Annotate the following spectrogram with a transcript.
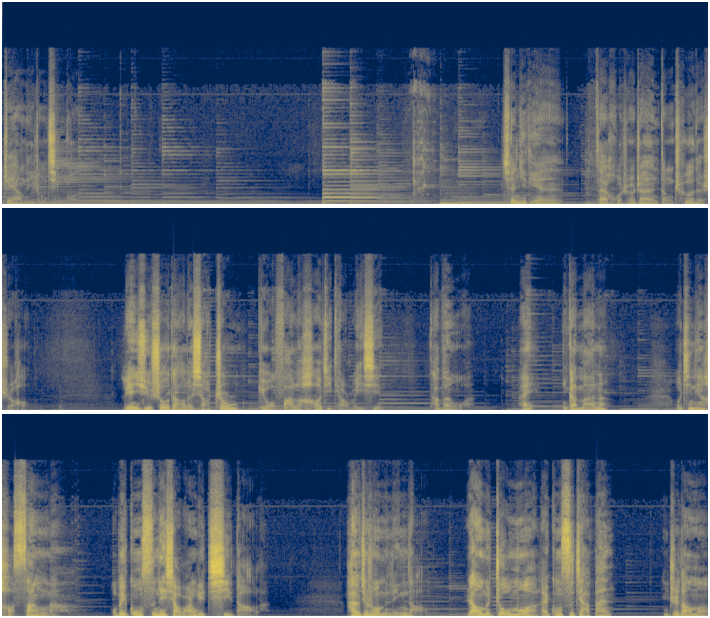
这样的一种情况。前几天在火车站等车的时候。连续收到了小周给我发了好几条微信，他问我：“哎，你干嘛呢？我今天好丧啊，我被公司那小王给气到了。还有就是我们领导让我们周末来公司加班，你知道吗？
